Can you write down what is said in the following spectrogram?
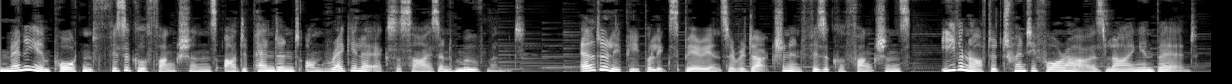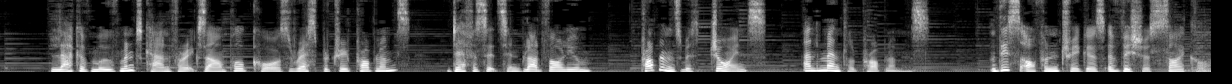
Many important physical functions are dependent on regular exercise and movement. Elderly people experience a reduction in physical functions even after 24 hours lying in bed. Lack of movement can, for example, cause respiratory problems, deficits in blood volume, problems with joints, and mental problems. This often triggers a vicious cycle.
